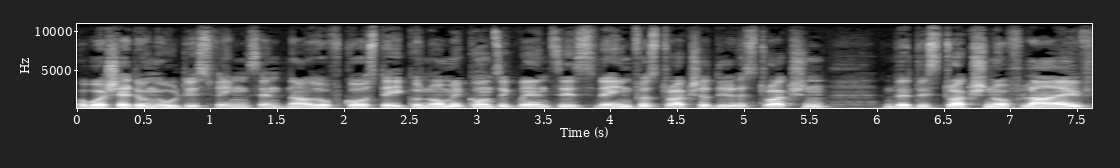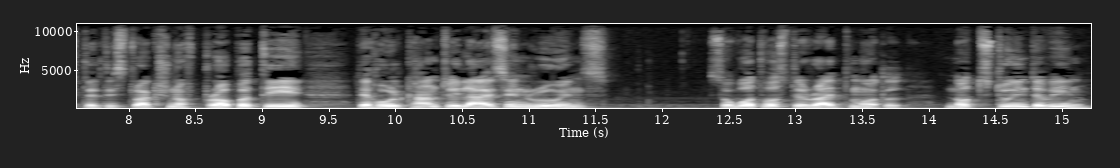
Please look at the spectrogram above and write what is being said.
overshadowing all these things. And now of course the economic consequences the infrastructure destruction the destruction of life the destruction of property the whole country lies in ruins. So what was the right model? Not to intervene?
